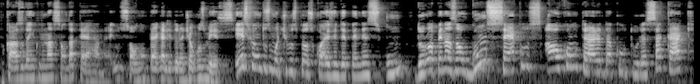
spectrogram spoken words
por causa da inclinação da Terra, né? E o Sol não pega ali durante alguns meses. Esse foi um dos motivos pelos quais o Independence 1 durou apenas alguns séculos, ao contrário da cultura Sakak,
